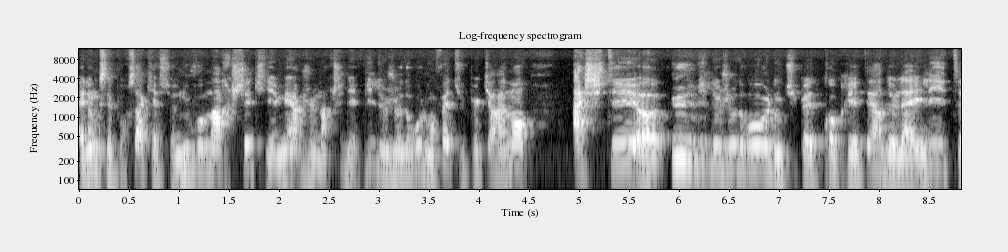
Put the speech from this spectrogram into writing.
Et donc, c'est pour ça qu'il y a ce nouveau marché qui émerge, le marché des villes de jeux de rôle, où en fait, tu peux carrément acheter euh, une ville de jeux de rôle. Donc, tu peux être propriétaire de la élite.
